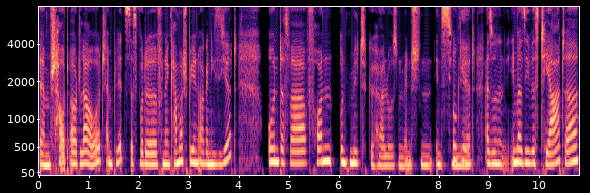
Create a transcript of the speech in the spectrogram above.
ähm, Shout Out Loud im Blitz. Das wurde von den Kammerspielen organisiert und das war von und mit gehörlosen Menschen inszeniert. Okay. Also ein immersives Theater,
